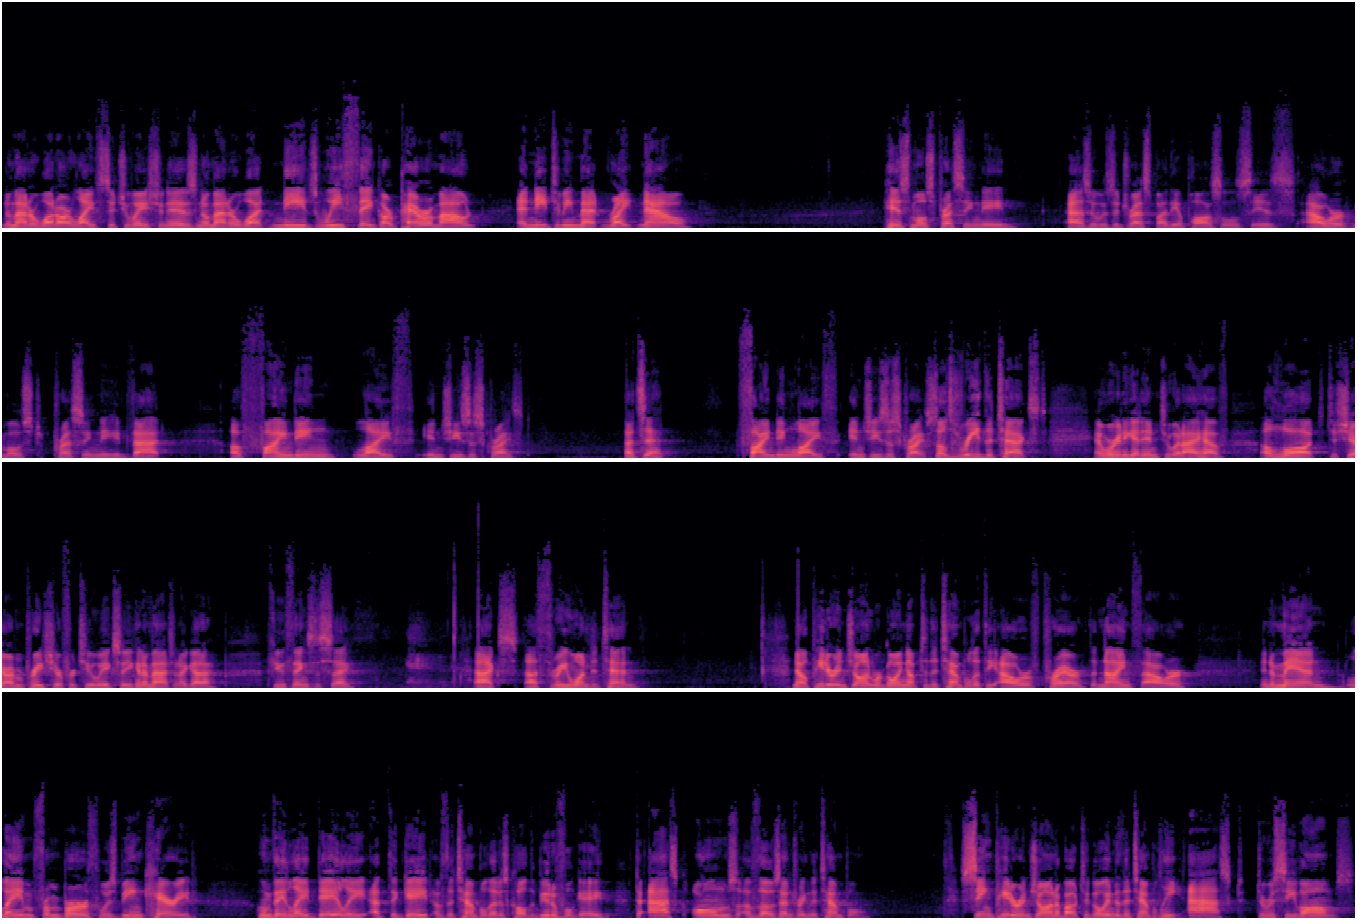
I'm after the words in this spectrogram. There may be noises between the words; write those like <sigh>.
No matter what our life situation is, no matter what needs we think are paramount and need to be met right now, his most pressing need, as it was addressed by the apostles, is our most pressing need that of finding life in Jesus Christ. That's it. Finding life in Jesus Christ. So let's read the text and we're going to get into it. I have a lot to share. I haven't preached here for two weeks, so you can imagine I got a few things to say. Acts uh, 3 1 to 10. Now, Peter and John were going up to the temple at the hour of prayer, the ninth hour, and a man, lame from birth, was being carried, whom they laid daily at the gate of the temple that is called the Beautiful Gate, to ask alms of those entering the temple. Seeing Peter and John about to go into the temple, he asked to receive alms.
